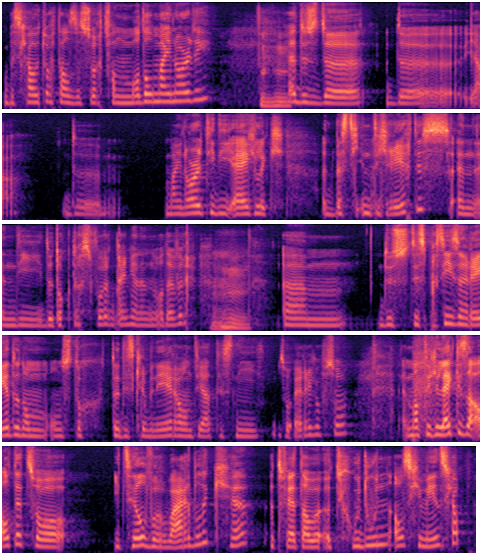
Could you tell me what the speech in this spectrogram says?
beschouwd wordt als een soort van model minority. Mhm. Hè, dus de, de, ja, de minority die eigenlijk het best geïntegreerd is en, en die de dokters voortbrengen en whatever. Mhm. Ehm, dus het is precies een reden om ons toch te discrimineren, want ja, het is niet zo erg of zo. Maar tegelijk is dat altijd zo iets heel voorwaardelijk, hè? het feit dat we het goed doen als gemeenschap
